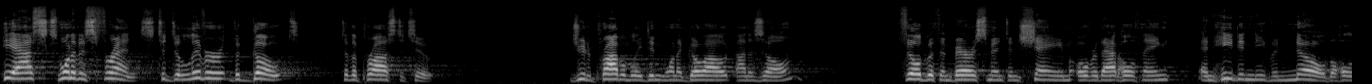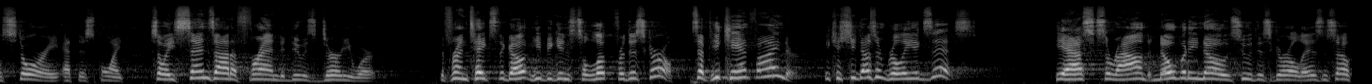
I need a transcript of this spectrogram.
he asks one of his friends to deliver the goat to the prostitute. Judah probably didn't want to go out on his own, filled with embarrassment and shame over that whole thing, and he didn't even know the whole story at this point. So he sends out a friend to do his dirty work. The friend takes the goat and he begins to look for this girl, except he can't find her because she doesn't really exist. He asks around, nobody knows who this girl is. And so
